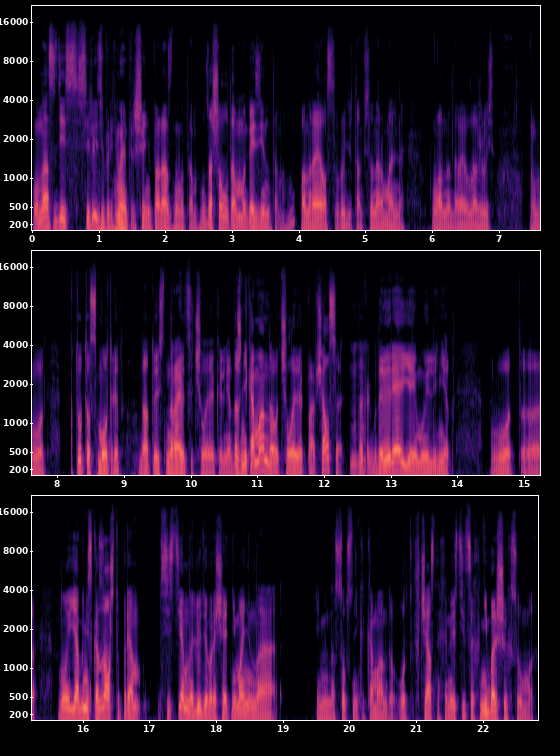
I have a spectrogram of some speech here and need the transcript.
У нас здесь все люди принимают решения по-разному, там, ну, зашел там в магазин, там, ну, понравился, вроде там все нормально, ладно, давай вложусь, вот. Кто-то смотрит, да, то есть нравится человек или нет. Даже не команда, а вот человек пообщался, да, Мгм. как бы доверяю я ему или нет. Вот. э, Ну, я бы не сказал, что прям системно люди обращают внимание на именно собственника команду, вот в частных инвестициях в небольших суммах.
